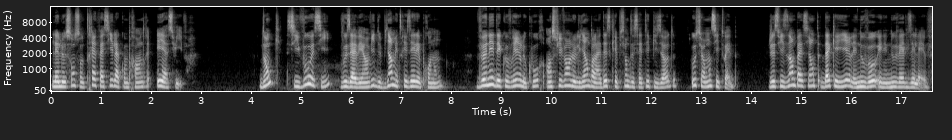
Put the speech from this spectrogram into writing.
Les leçons sont très faciles à comprendre et à suivre. Donc, si vous aussi, vous avez envie de bien maîtriser les pronoms, venez découvrir le cours en suivant le lien dans la description de cet épisode ou sur mon site web. Je suis impatiente d'accueillir les nouveaux et les nouvelles élèves.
